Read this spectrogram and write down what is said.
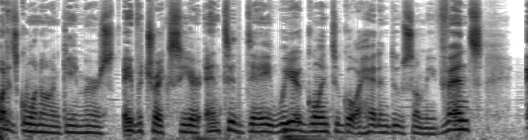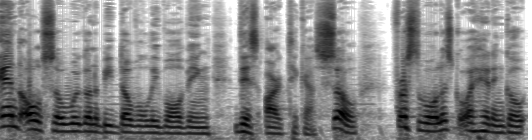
What is going on gamers? Aevatrex here and today we are going to go ahead and do some events and also we're going to be double evolving this Arctica. So first of all let's go ahead and go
